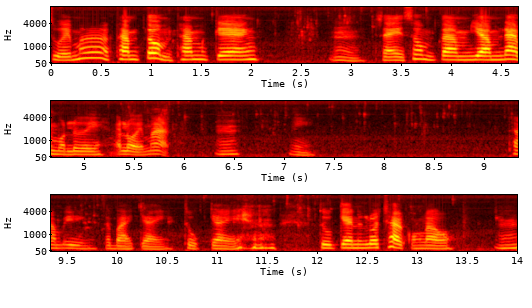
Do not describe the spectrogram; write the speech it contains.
สวยมากทำต้มทำแกง อืมใส่ส้มตำยำได้หมดเลย อร่อยมาก อืมนี่ทำเองสบายใจ ถูกใจ ถูกใจในรสชาติของเรา อืม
